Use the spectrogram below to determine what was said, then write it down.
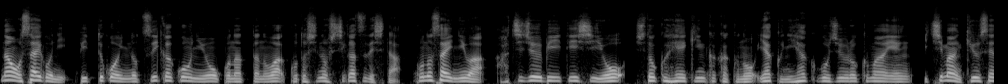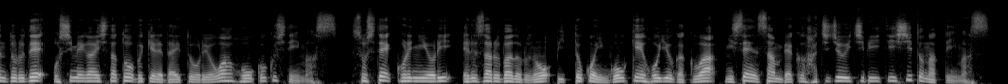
なお最後にビットコインの追加購入を行ったのは今年の7月でした。この際には 80BTC を取得平均価格の約256万円、1万9000ドルでおしめ買いしたとブケレ大統領は報告しています。そしてこれによりエルサルバドルのビットコイン合計保有額は 2381BTC となっています。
